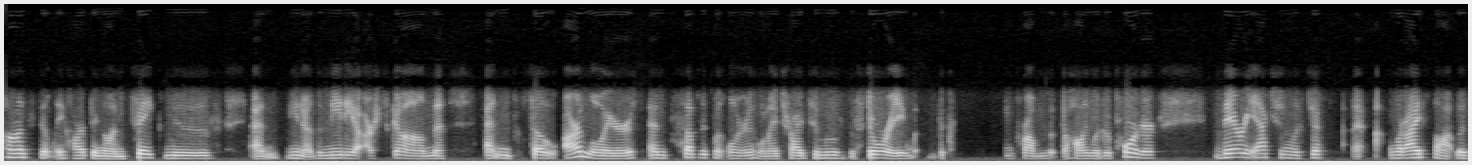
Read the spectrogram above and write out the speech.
constantly harping on fake news and, you know, the media are scum. And so our lawyers and subsequent lawyers, when I tried to move the story, the problems with the Hollywood Reporter, their reaction was just uh, what I thought was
